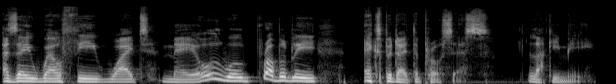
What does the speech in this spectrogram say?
as a wealthy white male will probably expedite the process. Lucky me.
